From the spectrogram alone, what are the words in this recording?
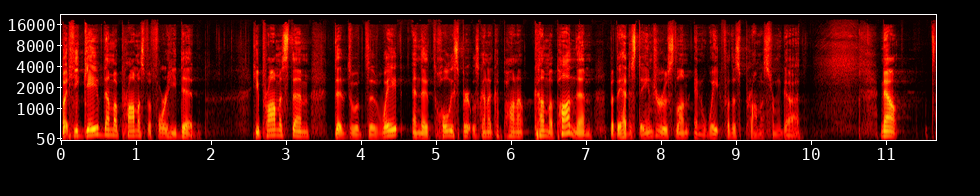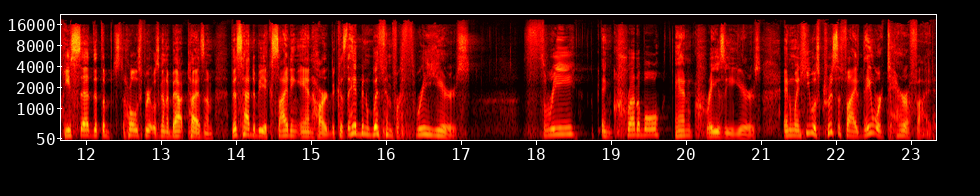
But he gave them a promise before he did. He promised them that to, wait and the Holy Spirit was going to come upon them, but they had to stay in Jerusalem and wait for this promise from God. Now, he said that the Holy Spirit was going to baptize them. This had to be exciting and hard because they had been with him for three years. Three incredible and crazy years. And when he was crucified, they were terrified.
